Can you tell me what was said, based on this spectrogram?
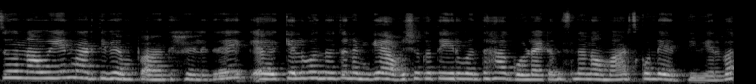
ಸೊ ನಾವು ಏನು ಮಾಡ್ತೀವಿ ಅಂಪ, ಅಂತ ಹೇಳಿದರೆ ಕೆಲವೊಂದಂತೂ ನಮಗೆ ಅವಶ್ಯಕತೆ ಇರುವಂತಹ ಗೋಲ್ಡ್ ಐಟಮ್ಸ್ನ ನಾವು ಮಾಡಿಸ್ಕೊಂಡೇ ಇರ್ತೀವಿ ಅಲ್ವಾ?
